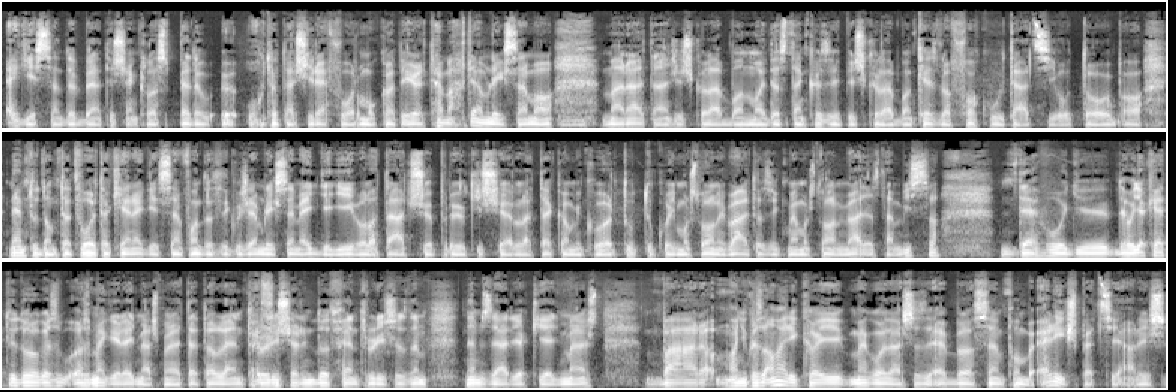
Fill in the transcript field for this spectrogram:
egészen döbbenetesen klassz pedagóg, oktatási reformokat éltem. Át. Emlékszem a már általános iskolában, majd aztán középiskolában kezdve a fakultációtól, a, nem tudom, tehát voltak ilyen egészen fantasztikus, emlékszem egy-egy év alatt átsöprő kísérletek, amikor tudtuk, hogy most valami változik, mert most valami változik, aztán vissza, de hogy, de hogy a kettő dolog az, az megél egymás mellett, tehát a lentről is elindult, fentről is, ez nem, nem zárja ki egymást, bár mondjuk az amerikai megoldás az ebből a szempontból elég speciális,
